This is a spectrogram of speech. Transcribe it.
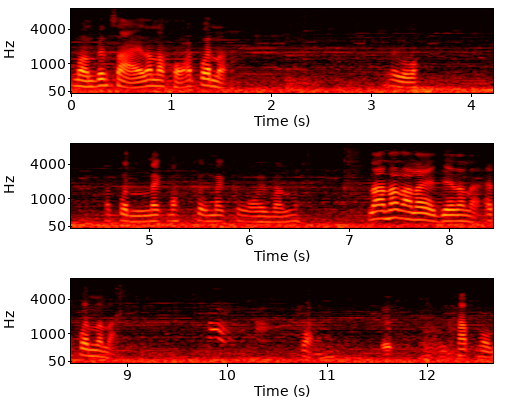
เหมือนเป็นสายนั่นนะของ Apple อะไม่รู้ว่าแอปเปิลแม็กมั้งเครื่องแม็กเครื่องออยมันมั้ง แล้วอันนั่นอะไรอะเจนั่นน่ะแอปเปิลนั่นน่ะกล่องเอ๊ะครับผม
